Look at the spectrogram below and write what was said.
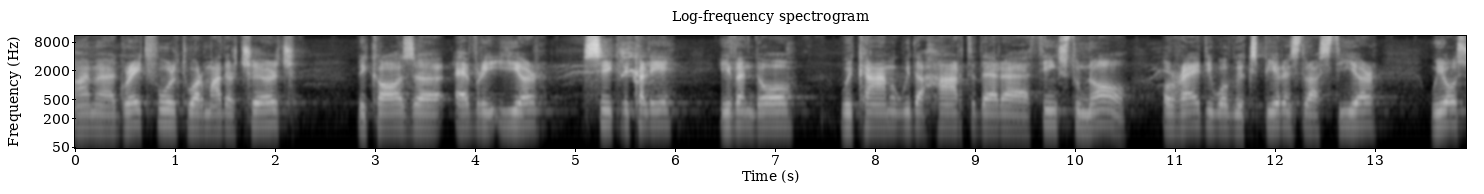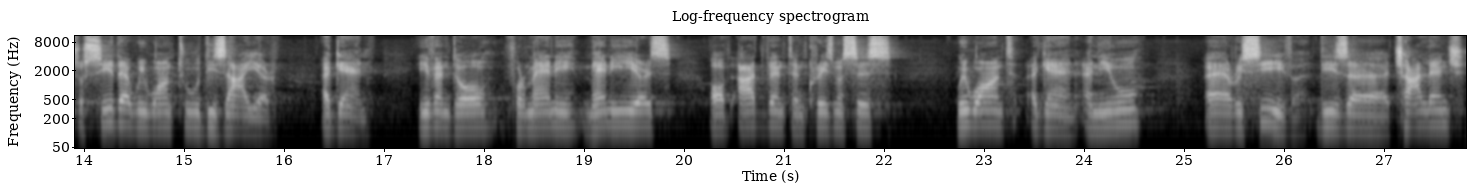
I'm uh, grateful to our Mother Church because uh, every year, cyclically, even though we come with a heart that uh, thinks to know already what we experienced last year, we also see that we want to desire again, even though for many, many years of Advent and Christmases, we want again a new uh, receive this uh, challenge,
